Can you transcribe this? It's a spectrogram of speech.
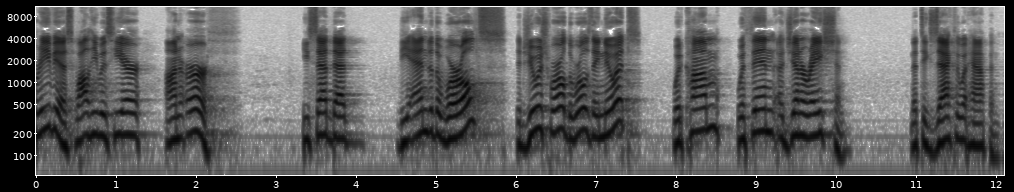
previous while he was here on earth. He said that the end of the world, the Jewish world, the world as they knew it, would come within a generation. And that's exactly what happened.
